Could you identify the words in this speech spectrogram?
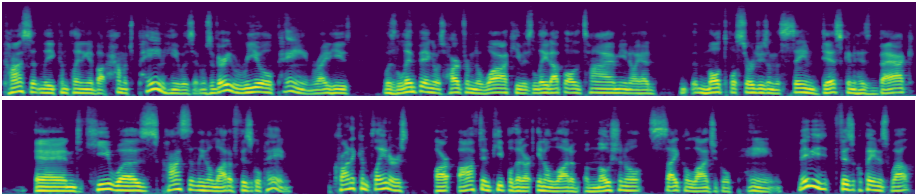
constantly complaining about how much pain he was in. It was a very real pain, right? He was limping. It was hard for him to walk. He was laid up all the time. You know, he had multiple surgeries on the same disc in his back. And he was constantly in a lot of physical pain. Chronic complainers are often people that are in a lot of emotional, psychological pain, maybe physical pain as well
